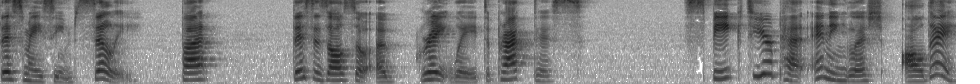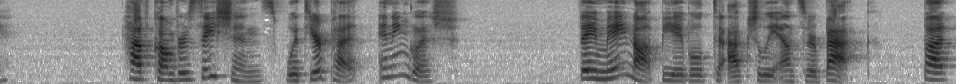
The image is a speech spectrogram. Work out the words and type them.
this may seem silly, but this is also a great way to practice. Speak to your pet in English all day. Have conversations with your pet in English. They may not be able to actually answer back, but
